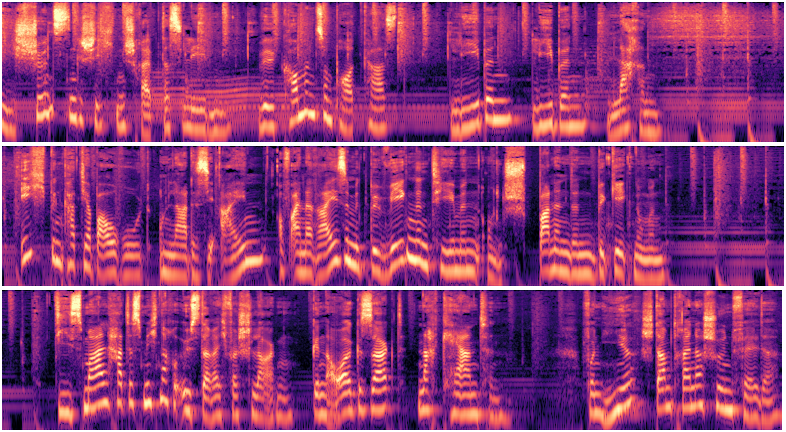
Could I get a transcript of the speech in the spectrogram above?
Die schönsten Geschichten schreibt das Leben. Willkommen zum Podcast Leben, Lieben, Lachen. Ich bin Katja Bauroth und lade Sie ein auf eine Reise mit bewegenden Themen und spannenden Begegnungen. Diesmal hat es mich nach Österreich verschlagen, genauer gesagt nach Kärnten. Von hier stammt Rainer Schönfelder.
